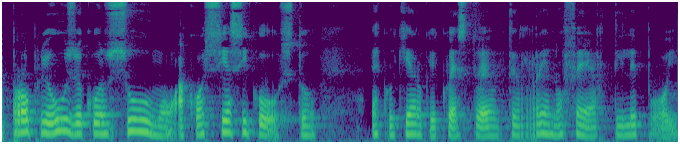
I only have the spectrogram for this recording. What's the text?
a proprio uso e consumo a qualsiasi costo, ecco è chiaro che questo è un terreno fertile, poi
